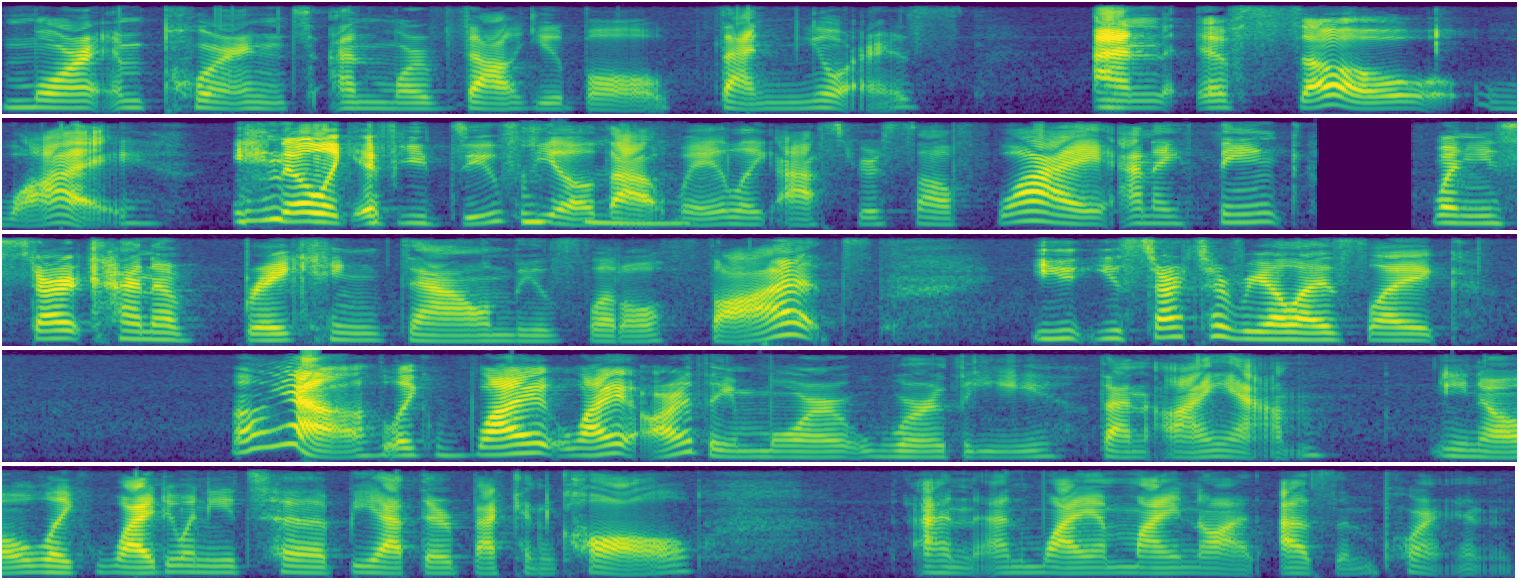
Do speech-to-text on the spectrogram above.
more important and more valuable than yours? And if so why? You know like if you do feel that Mm-hmm. way like ask yourself why. And i think when you start kind of breaking down these little thoughts, you you start to realize like, oh yeah, like why why are they more worthy than I am? You know, like why do I need to be at their beck and call and and why am I not as important?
